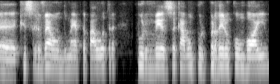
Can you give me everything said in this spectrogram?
uh, que se revelam de uma época para a outra, por vezes acabam por perder o comboio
